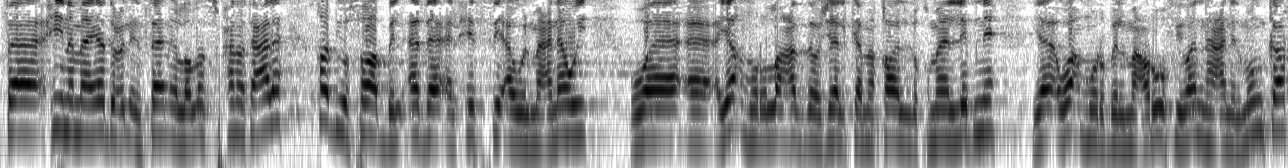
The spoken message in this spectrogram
فحينما يدعو الإنسان إلى الله سبحانه وتعالى قد يصاب بالأذى الحسي أو المعنوي ويأمر الله عز وجل كما قال لقمان لابنه وأمر بالمعروف وانهى عن المنكر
